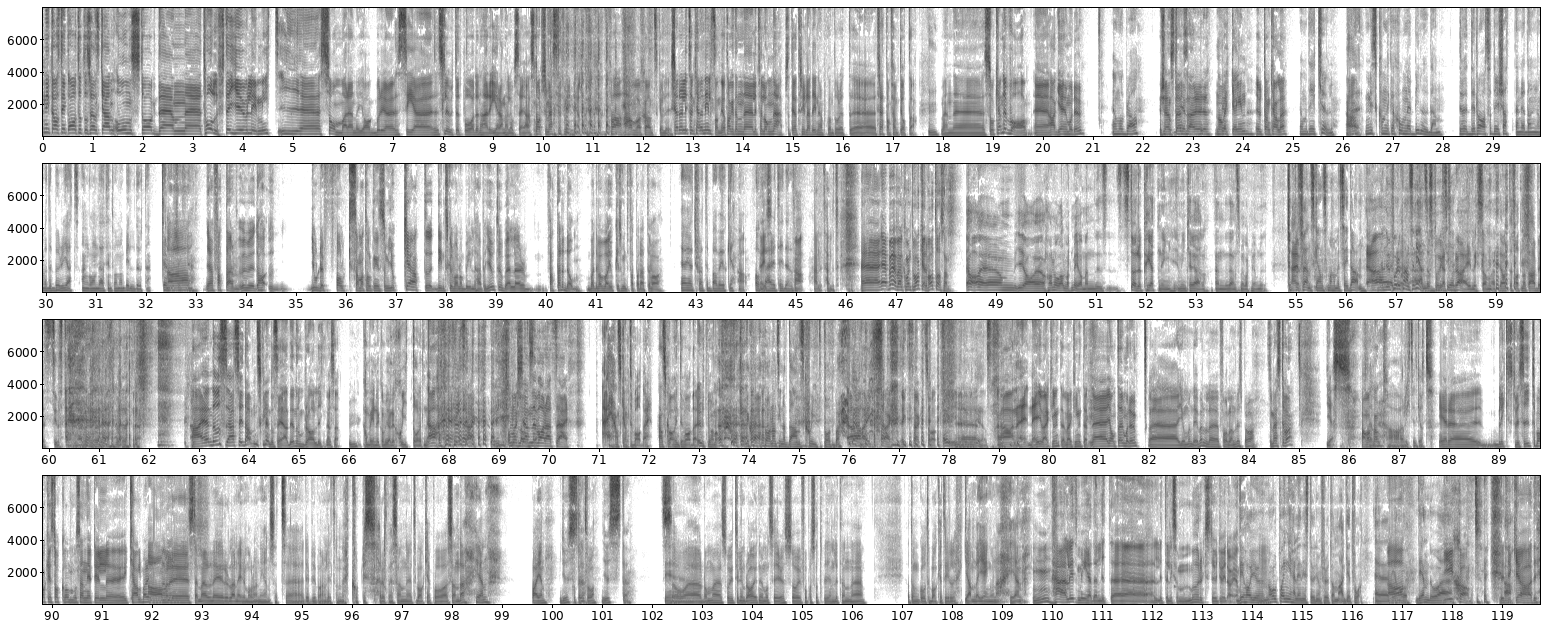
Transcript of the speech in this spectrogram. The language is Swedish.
Ett nytt avsnitt av Totosvenskan. Onsdag den eh, 12 juli, mitt i eh, sommaren. Och jag börjar se slutet på den här eran, höll jag på att säga. Snart semester för min del. Fan vad skönt det ska bli. Känner mig lite som Kalle Nilsson. Jag har tagit en eh, lite för lång nap, så att jag trillade in här på kontoret eh, 13.58. Men eh, så kan det vara. Eh, Agge, hur mår du? Jag mår bra. Hur känns det, så här någon vecka in utan Kalle? Ja, men det är kul. Ja. Eh, Misskommunikation med bilden. Det, det rasade i chatten redan innan vi hade börjat angående att det inte var någon bild ute. Det. jag fattar. Gjorde folk samma tolkning som Jocke? Att det inte skulle vara någon bild här på YouTube? Eller fattade de? Det var bara Jocke som inte fattade att det var... Jag, jag tror att det bara var Jocke. Ja, Folk var här i tid i alla fall. Ja, härligt, härligt. Eh, Ebbe, välkommen tillbaka. Det var ett tag sedan. Ja, ehm, jag har nog aldrig varit med om en större petning i min karriär än den som jag varit med om nu. Tuttosvenskans Mohamed Zeidan. Men nu får du chansen igen. Alltså, så får. Turay, liksom. Att jag har inte fått något arbetstillstånd. Nej, ändå, alltså, den skulle jag ändå säga. Det är nog en bra liknelse. Kommer in och kommer göra det skitdåligt nu. Ja, exakt. Och man känner bara att så här, nej, han ska inte vara där. Han ska inte vara där. Ut med honom. Kan vi skeppa honom till någon dansk skitpodd bara? Ja, exakt. Exakt så. Hej, det är det. Alltså. Ja, nej, nej, verkligen inte. Verkligen inte. Nej, Jonte, hur mår du? Eh, jo, men det är väl eh, förhållandevis bra. Semester, va? Yes. Fan vad skönt. Ja, riktigt gött. Är det blixtvisit tillbaka i Stockholm och sen ner till eh, Kalmar? Ja, men eller? det stämmer. Det rullar ner imorgon igen, så att, eh, det blir bara en liten kortis här uppe. Sen eh, tillbaka på söndag igen. Bayern Just på det. Tele2. Just det. Så eh, de eh, såg ju tydligen bra ut nu mot Sirius, så vi får hoppas att det blir en liten... Att de går tillbaka till gamla gängorna igen. Mm, härligt med en lite, lite liksom mörk studio idag. Ja. Vi har ju noll poäng i helgen i studion förutom Agge 2. Eh, det, är Ja. ändå, det är ändå... eh, Det är skönt. Det Ja. tycker jag. Det,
